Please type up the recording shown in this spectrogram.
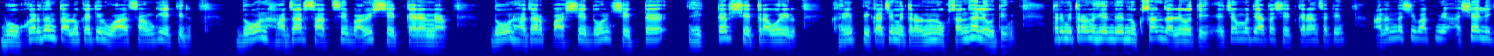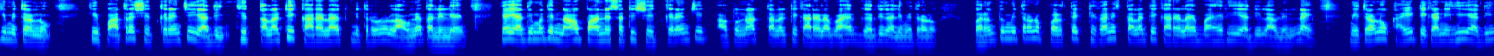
भोकरदन तालुक्यातील वाळसांगी येथील दोन हजार सातशे बावीस शेतकऱ्यांना दोन हजार पाचशे दोन शेक्टर हेक्टर क्षेत्रावरील खरीप पिकाचे मित्रांनो नुकसान झाले होते. तर मित्रांनो हे जे नुकसान झाले होते याच्यामध्ये आता शेतकऱ्यांसाठी आनंदाची बातमी अशी आली की मित्रांनो की पात्र शेतकऱ्यांची यादी ही तलाठी कार्यालयात मित्रांनो लावण्यात आलेली आहे. या यादीमध्ये नाव पाहण्यासाठी शेतकऱ्यांची आतोनात तलाठी कार्यालयाबाहेर गर्दी झाली मित्रांनो. परंतु मित्रांनो प्रत्येक ठिकाणीच तलाठी कार्यालयाबाहेर ही यादी लावलेली नाही. मित्रांनो काही ठिकाणी ही यादी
